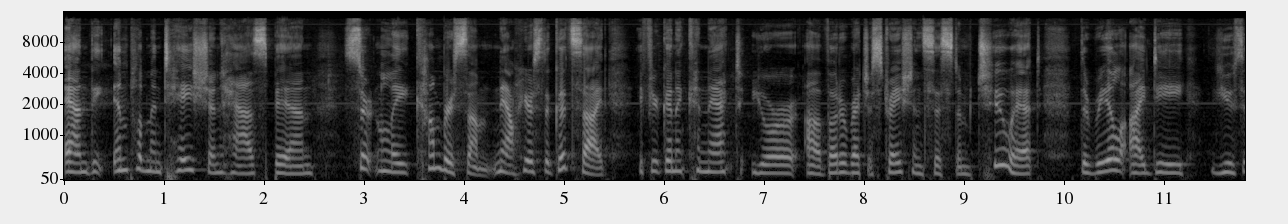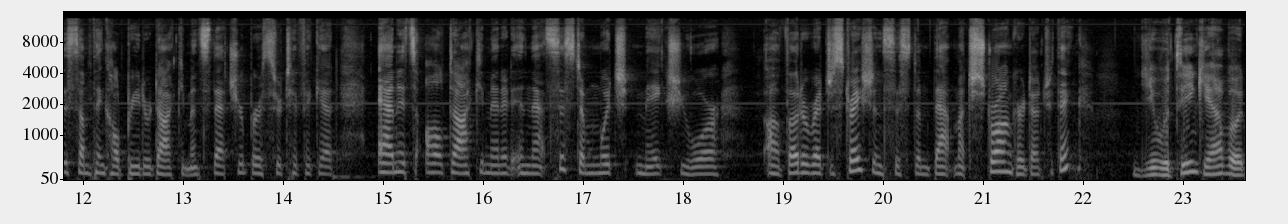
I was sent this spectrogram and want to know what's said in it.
And the implementation has been certainly cumbersome. Now, here's the good side. If you're going to connect your uh, voter registration system to it, the Real ID uses something called breeder documents. That's your birth certificate. And it's all documented in that system, which makes your uh, voter registration system that much stronger, don't you think? You would think, yeah, but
